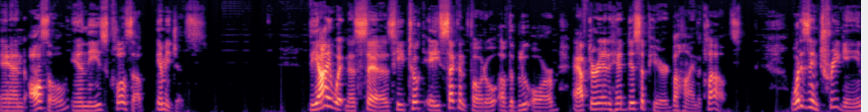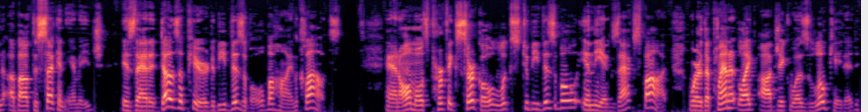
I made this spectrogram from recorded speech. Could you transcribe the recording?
and also in these close-up images. The eyewitness says he took a second photo of the blue orb after it had disappeared behind the clouds. What is intriguing about the second image is that it does appear to be visible behind the clouds. An almost perfect circle looks to be visible in the exact spot where the planet-like object was located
